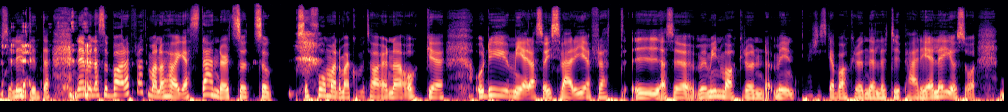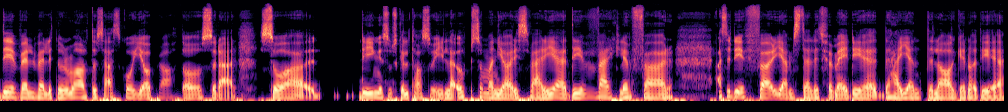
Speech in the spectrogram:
absolut inte. Nej men alltså bara för att man har höga standards så, så så får man de här kommentarerna och, eh, och det är ju mer alltså i Sverige för att i, alltså med min bakgrund, min persiska bakgrund eller typ här i LA och så, det är väl väldigt normalt att så här skoja och prata och sådär. Så det är ingen som skulle ta så illa upp som man gör i Sverige. Det är verkligen för Alltså det är för jämställt för mig. Det är det här jantelagen och det är,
